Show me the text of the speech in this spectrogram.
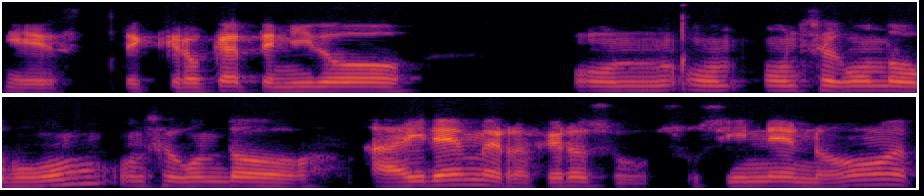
este, creo que ha tenido un, un, segundo boom, un segundo aire, me refiero a su, su cine, ¿no?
